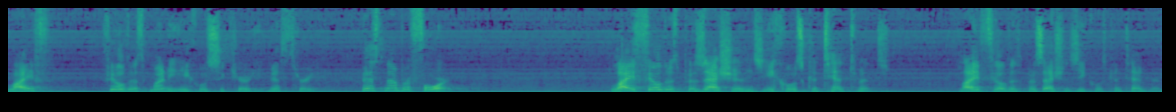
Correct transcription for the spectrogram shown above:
Life filled with money equals security. Myth three. Myth number four life filled with possessions equals contentment. Life filled with possessions equals contentment.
